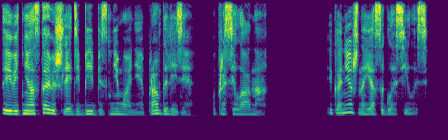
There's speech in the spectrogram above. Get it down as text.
«Ты ведь не оставишь леди Би без внимания, правда, Лизи?» — попросила она. И, конечно, я согласилась.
